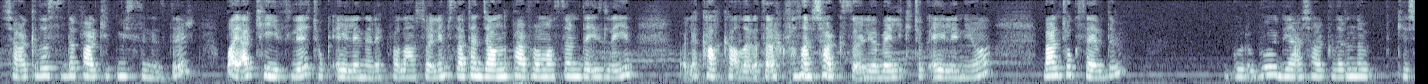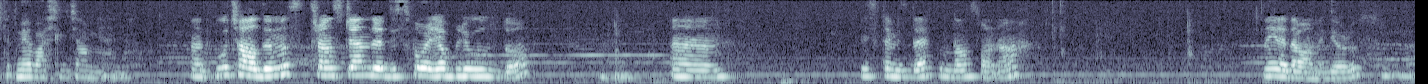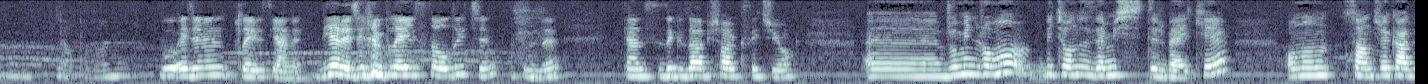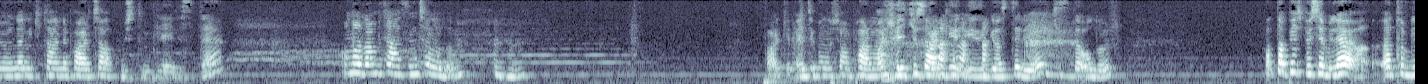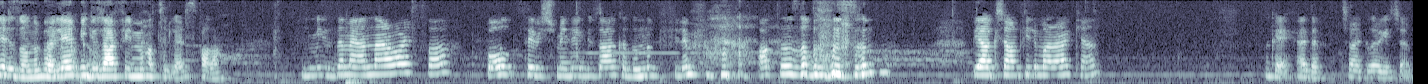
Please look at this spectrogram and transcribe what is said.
şarkıda siz de fark etmişsinizdir. Baya keyifli, çok eğlenerek falan söylemiş. Zaten canlı performanslarını da izleyin. Böyle kahkahalar atarak falan şarkı söylüyor. Belli ki çok eğleniyor. Ben çok sevdim grubu. Diğer şarkılarını da keşfetmeye başlayacağım yani. Evet, bu çaldığımız Transgender Dysphoria Blues'du. Ee, listemizde bundan sonra neyle devam ediyoruz? Ne yapalım? Bu Ece'nin playlist yani diğer Ece'nin playlisti olduğu için şimdi kendisi size güzel bir şarkı seçiyor. Ee, Rumin Rom'u birçoğunuz izlemiştir belki. Onun soundtrack albümünden iki tane parça atmıştım playliste. Onlardan bir tanesini çalalım. Fark et. Ece bana şu an parmağıyla iki şarkı gösteriyor. İkisi de olur. Hatta peş peşe bile atabiliriz onu. Böyle bir güzel filmi hatırlarız falan. Filmi izlemeyenler varsa bol sevişmeli, güzel kadınlı bir film aklınızda bulunsun. bir akşam film ararken. Okey hadi şarkılara geçelim.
